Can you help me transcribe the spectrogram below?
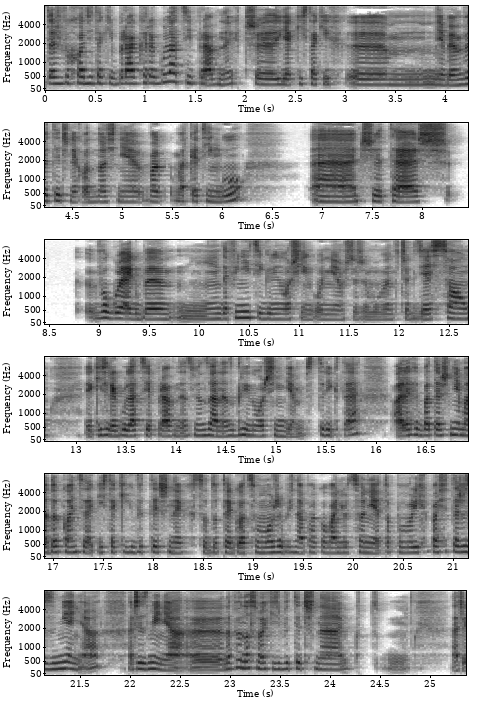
też wychodzi taki brak regulacji prawnych, czy jakichś takich, nie wiem, wytycznych odnośnie marketingu, e, czy też w ogóle jakby mm, definicji greenwashingu, nie wiem szczerze mówiąc, czy gdzieś są jakieś regulacje prawne związane z greenwashingiem stricte, ale chyba też nie ma do końca jakichś takich wytycznych co do tego, co może być na opakowaniu, co nie. To powoli chyba się też zmienia, znaczy zmienia. E, na pewno są jakieś wytyczne, znaczy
